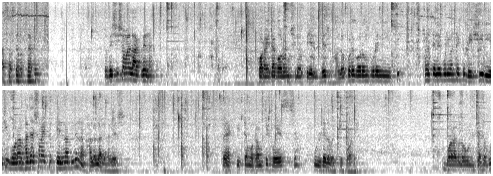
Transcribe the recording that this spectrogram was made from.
আস্তে আস্তে হতে থাকুক। তো বেশি সময় লাগবে না। কড়াইটা গরম ছিল, তেল বেশ ভালো করে গরম করে নিয়েছি। তবে তেলের পরিমাণটা একটু বেশি দিয়েছি। বড়া ভাজার সময় একটু তেল না দিলে না ভালো লাগে না বেশ। তো এক পিঠটা মোটামুটি হয়ে এসছে। উল্টে দেবো একটু পরে। বড়াগুলো উল্টে দেবো।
